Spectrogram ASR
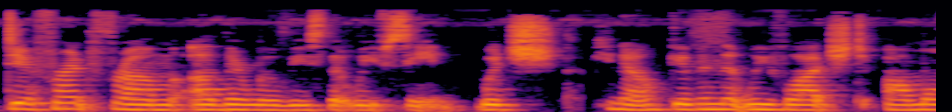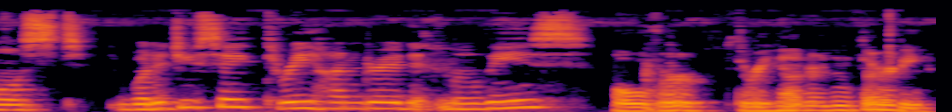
different from other movies that we've seen, which, you know, given that we've watched almost what did you say 300 movies? Over 330.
